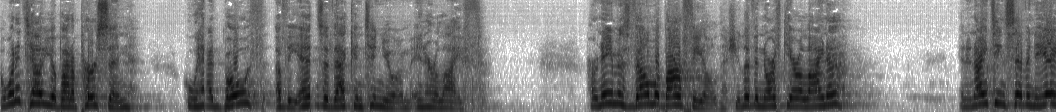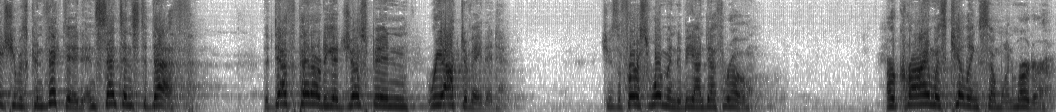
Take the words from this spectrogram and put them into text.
I want to tell you about a person who had both of the ends of that continuum in her life. Her name is Velma Barfield. She lived in North Carolina. And in 1978, she was convicted and sentenced to death. The death penalty had just been reactivated. She was the first woman to be on death row. Her crime was killing someone, murder.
